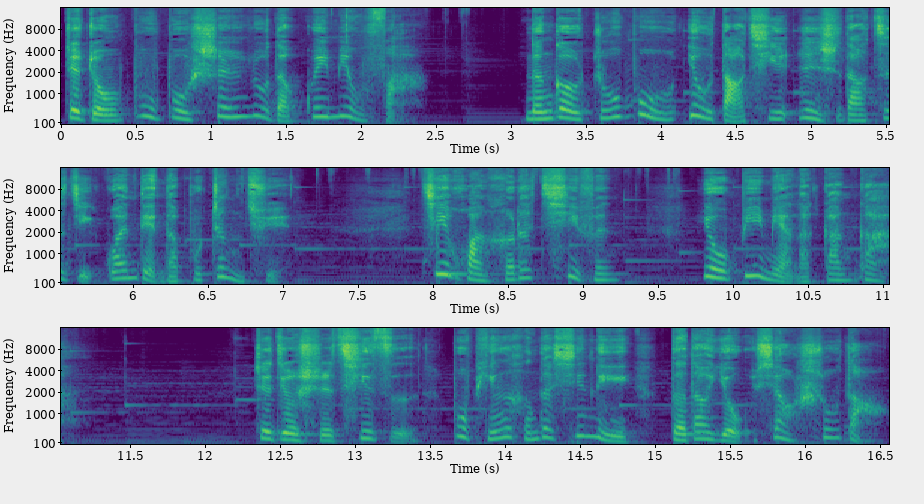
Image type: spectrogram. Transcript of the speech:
这种步步深入的归谬法，能够逐步诱导其认识到自己观点的不正确，既缓和了气氛，又避免了尴尬。这就使妻子不平衡的心理得到有效疏导。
